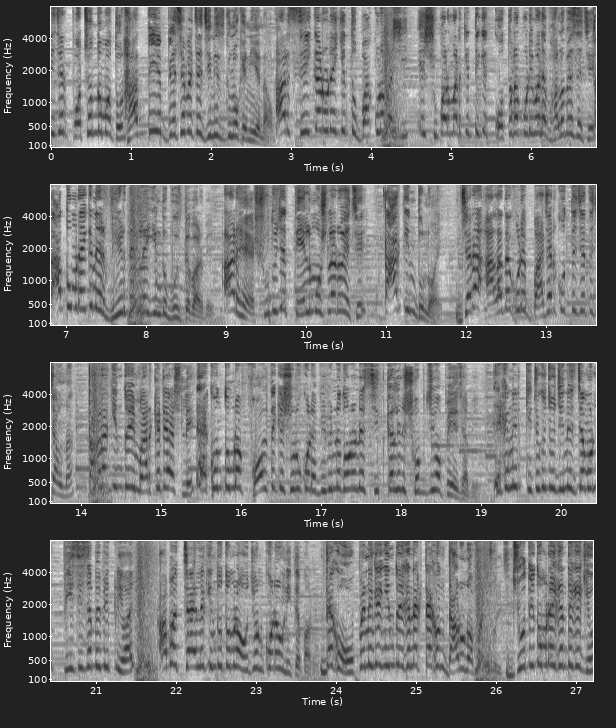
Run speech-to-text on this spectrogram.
নিজের পছন্দ মতো হাত দিয়ে বেছে বেছে জিনিসগুলোকে নিয়ে নাও। আর সেই কারণেই কিন্তু বাঁকুড়াবাসী এই সুপার মার্কেটটিকে কতটা পরিমাণে ভালোবেসেছে, তা তোমরা এখানে ভিড় দেখলেই কিন্তু বুঝতে পারবে। আর হ্যাঁ শুধু যে তেল মশলা রয়েছে, তা কিন্তু নয়। যারা আলাদা করে বাজার করতে যেতে চাও না, তারা কিন্তু এই মার্কেটে আসলে এখন তোমরা ফল থেকে শুরু করে বিভিন্ন ধরনের শীতকালীন সবজিও পেয়ে যাবে। এখানের কিছু কিছু জিনিস যেমন পিস হিসাবে বিক্রি হয়, আবার চাইলে কিন্তু তোমরা ওজন করেও নিতে পারো। দেখো ওপেনিং এ কিন্তু এখানে একটা এখন দারুণ অফার চলছে। যদি তোমরা এখান থেকে কেউ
